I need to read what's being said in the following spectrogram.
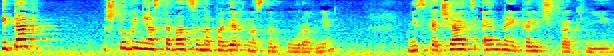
Итак, чтобы не оставаться на поверхностном уровне, не скачать энное количество книг,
